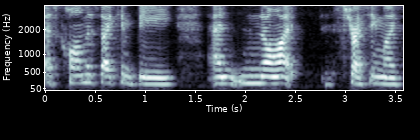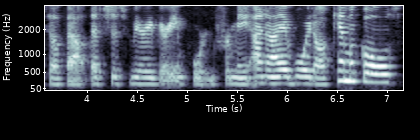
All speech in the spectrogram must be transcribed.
as calm as I can be and not stressing myself out. That's just very, very important for me. And I avoid all chemicals,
